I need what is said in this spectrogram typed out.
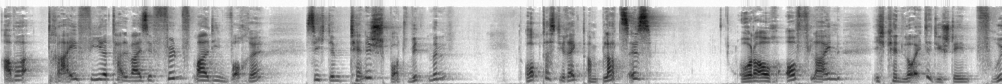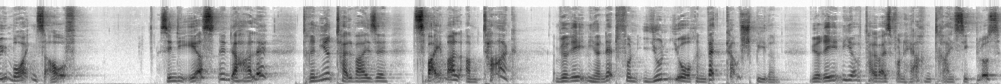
aber drei, vier, teilweise fünfmal die Woche sich dem Tennissport widmen, ob das direkt am Platz ist oder auch offline. Ich kenne Leute, die stehen früh morgens auf, sind die ersten in der Halle, trainieren teilweise zweimal am Tag. Wir reden hier nicht von Junioren-Wettkampfspielern. Wir reden hier teilweise von Herren 30 plus.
